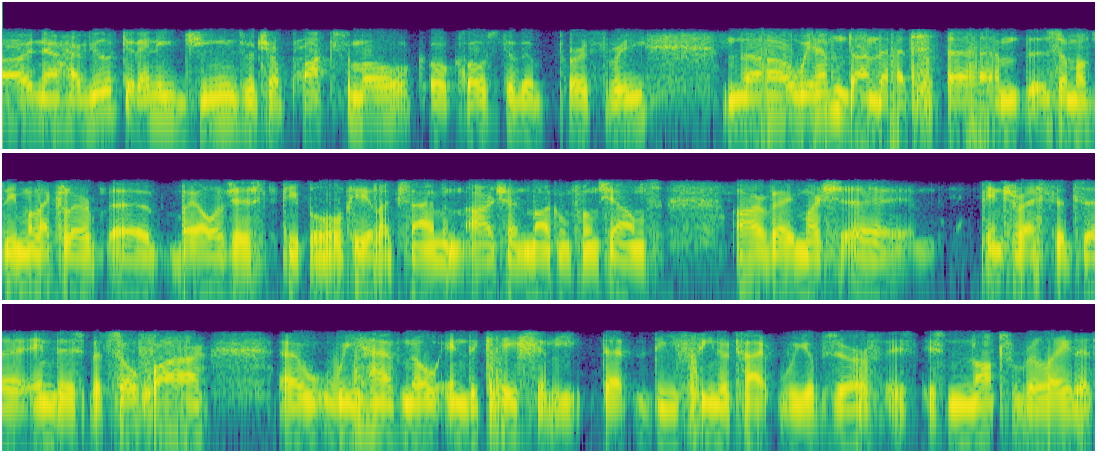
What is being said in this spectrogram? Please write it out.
Uh, now, have you looked at any genes which are proximal or close to the PER3? No, we haven't done that. Um, some of the molecular uh, biologist people here, like Simon Archer and Malcolm von Schantz, are very much uh, interested uh, in this, but so far uh, we have no indication that the phenotype we observe is, is not related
